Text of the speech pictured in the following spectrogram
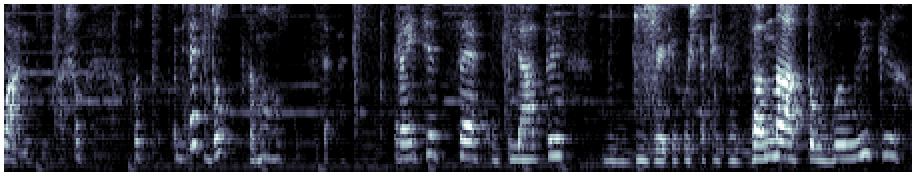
банків, а щоб от взяти долг в самого себе. Третє це купляти в дуже якихось таких занадто великих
